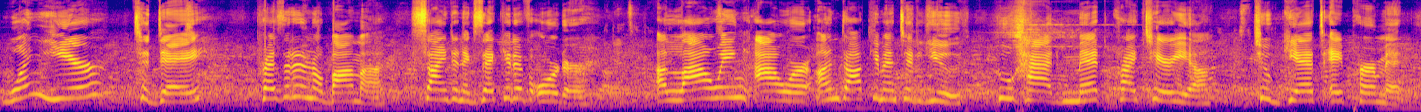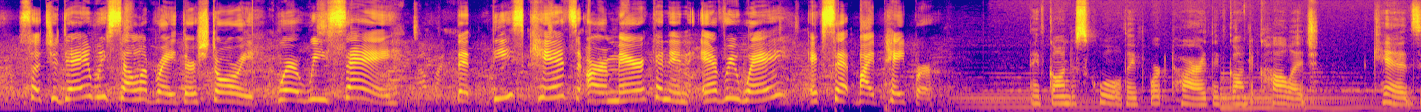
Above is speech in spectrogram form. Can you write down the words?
one year today, President Obama signed an executive order allowing our undocumented youth who had met criteria to get a permit. So today we celebrate their story where we say that these kids are American in every way except by paper. They've gone to school, they've worked hard, they've gone to college. Kids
